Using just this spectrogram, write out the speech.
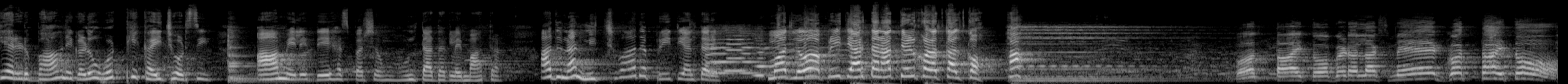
ಎರಡು ಭಾವನೆಗಳು ಒಟ್ಟಿಗೆ ಕೈ ಜೋಡಿಸಿ, ಆಮೇಲೆ ದೇಹ ಸ್ಪರ್ಶ ಉಂಟಾದಾಗಲೇ ಮಾತ್ರ. ಅದನ್ನ ನಿಜವಾದ ಪ್ರೀತಿ ಅಂತಾರೆ. ಮೊದಲು ಆ ಪ್ರೀತಿ ಅರ್ಥನ ತಿಳ್ಕೊಳ್ಳೋದು ಕಲ್ತ್ಕೋ. ಹಾ. ಗೊತ್ತಾಯ್ತು ಬಿಡು ಲಕ್ಷ್ಮಿ, ಗೊತ್ತಾಯ್ತು.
